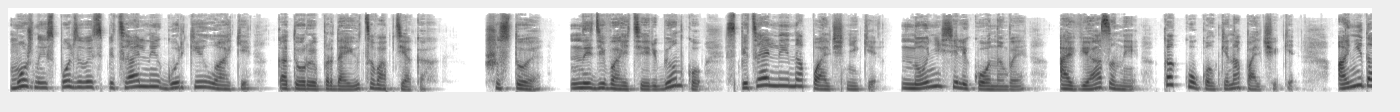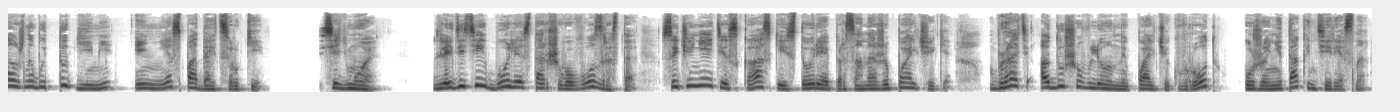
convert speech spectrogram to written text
можно использовать специальные горькие лаки, которые продаются в аптеках. Шестое. Надевайте ребенку специальные напальчники, но не силиконовые, а вязаные, как куколки на пальчике. Они должны быть тугими и не спадать с руки. Седьмое. Для детей более старшего возраста сочиняйте сказки, истории о персонаже пальчики. Брать одушевленный пальчик в рот уже не так интересно.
